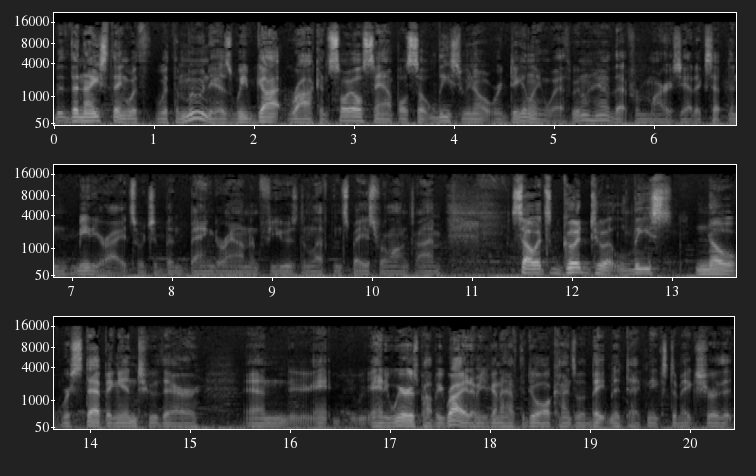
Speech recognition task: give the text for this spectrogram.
The nice thing with, with the moon is we've got rock and soil samples, so at least we know what we're dealing with. We don't have that from Mars yet, except in meteorites, which have been banged around and fused and left in space for a long time. So it's good to at least know what we're stepping into there. And eh, Andy Weir is probably right. I mean, you're going to have to do all kinds of abatement techniques to make sure that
